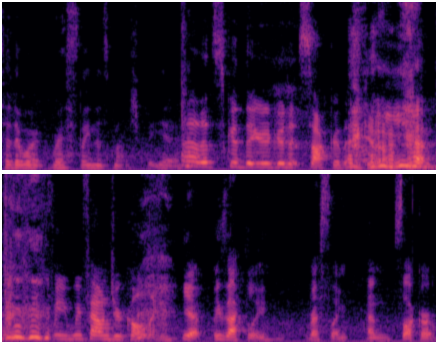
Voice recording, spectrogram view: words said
so they weren't wrestling as much, but yeah. Ah, that's good that you're good at soccer then, kiddo. Yep. we, we found your calling. Yeah, exactly. Wrestling and soccer.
